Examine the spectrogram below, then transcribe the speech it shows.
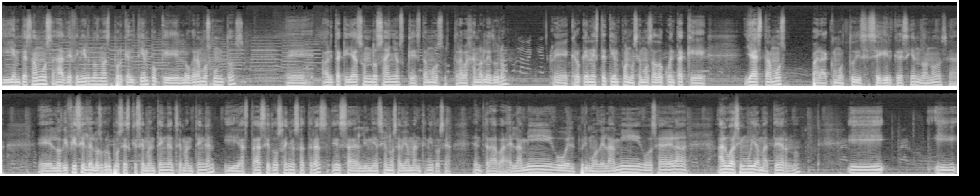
y empezamos a definirnos más porque el tiempo que logramos juntos, eh, ahorita que ya son dos años que estamos trabajándole duro, eh, creo que en este tiempo nos hemos dado cuenta que ya estamos para, como tú dices, seguir creciendo, ¿no? O sea, eh, lo difícil de los grupos es que se mantengan, se mantengan, y hasta hace dos años atrás esa alineación no se había mantenido, o sea, entraba el amigo, el primo del amigo, o sea, era algo así muy amateur, ¿no? Y, y,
